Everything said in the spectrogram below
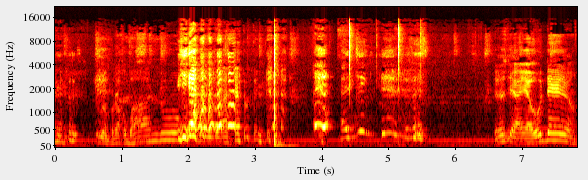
belum pernah ke Bandung Iya. gitu kan. Anjing. terus ya ya udah dong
